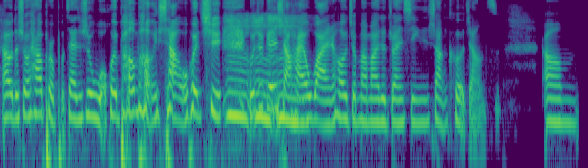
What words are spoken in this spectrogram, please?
然后有的时候 helper 不在，就是我会帮忙一下，我会去，嗯、我就跟小孩玩，嗯、然后就妈妈就专心上课这样子。嗯，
